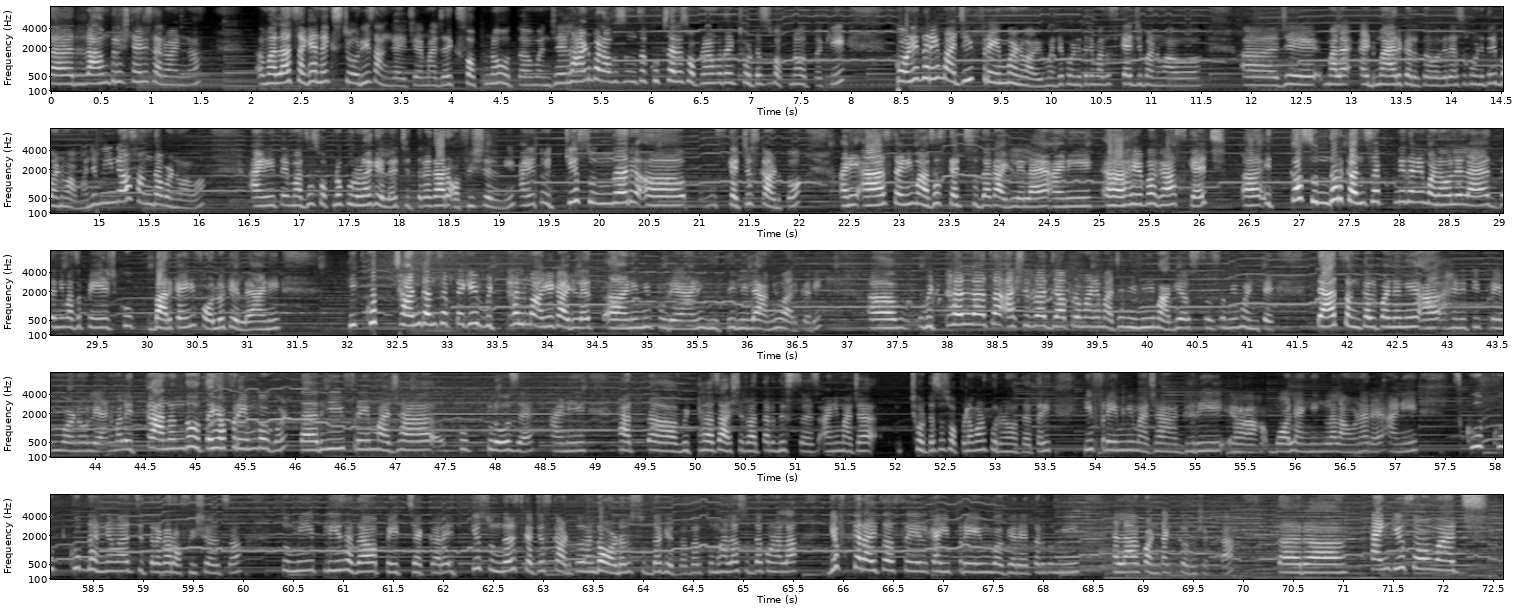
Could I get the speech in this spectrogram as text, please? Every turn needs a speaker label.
Speaker 1: तर रामकृष्णारी सर्वांना मला सगळ्यांना एक स्टोरी सांगायची आहे. माझं एक स्वप्न होतं. म्हणजे लहानपणापासूनचं खूप साऱ्या स्वप्नांमध्ये एक छोटंसं स्वप्न होतं की कोणीतरी माझी फ्रेम बनवावी. म्हणजे कोणीतरी माझं स्केच बनवावं. जे मला ॲडमायर करतं वगैरे असं कोणीतरी बनवा. म्हणजे मी न सांगता बनवावं. आणि ते माझं स्वप्न पूर्ण केलं चित्रकार ऑफिशियलनी आणि तो इतके सुंदर स्केचेस काढतो. आणि आज त्यांनी माझा स्केचसुद्धा काढलेला आहे. आणि हे बघा स्केच इतकं सुंदर कन्सेप्टने त्यांनी बनवलेलं आहे. त्यांनी माझं पेज खूप बारकाईने फॉलो केलं आहे आणि ही खूप छान कन्सेप्ट आहे की विठ्ठल मागे काढलेत आणि मी पुढे आणि इथे लिहिले आम्ही वारकरी. विठ्ठलाचा आशीर्वाद ज्याप्रमाणे माझ्या नेहमी मागे असतो असं मी म्हणते. त्याच संकल्पनेने ह्याने ती फ्रेम बनवली. आणि मला इतका आनंद होतो ह्या फ्रेम बघून. तर ही फ्रेम माझ्या खूप क्लोज आहे आणि ह्यात विठ्ठलाचा आशीर्वाद तर दिसतोयच. आणि माझ्या छोटंसं स्वप्न पण पूर्ण होतं. तरी ही फ्रेम मी माझ्या घरी बॉल हँगिंगला लावणार आहे. आणि खूप खूप खूप धन्यवाद चित्रकार ऑफिशियलचं तुम्ही प्लीज ह्याचा पेज चेक करा. इतके सुंदर स्केचेस काढतो आणि तो ऑर्डरसुद्धा घेतो. तर तुम्हाला सुद्धा कोणाला गिफ्ट करायचं असेल काही फ्रेम वगैरे तर तुम्ही ह्याला कॉन्टॅक्ट करू शकता. तर थँक्यू सो मच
